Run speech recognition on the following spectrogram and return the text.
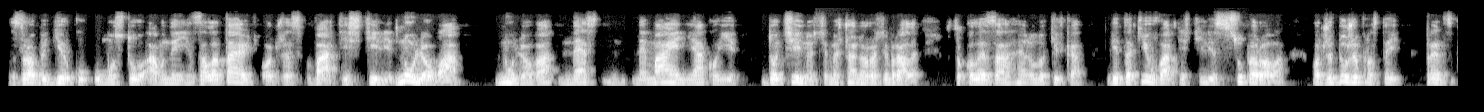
зробить дірку у мосту, а вони її залатають. Отже, вартість тілі нульова, нульова, не, немає ніякої доцільності. Ми щойно розібрали, що коли загинуло кілька літаків, вартість тілі суперова. Отже, дуже простий принцип.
